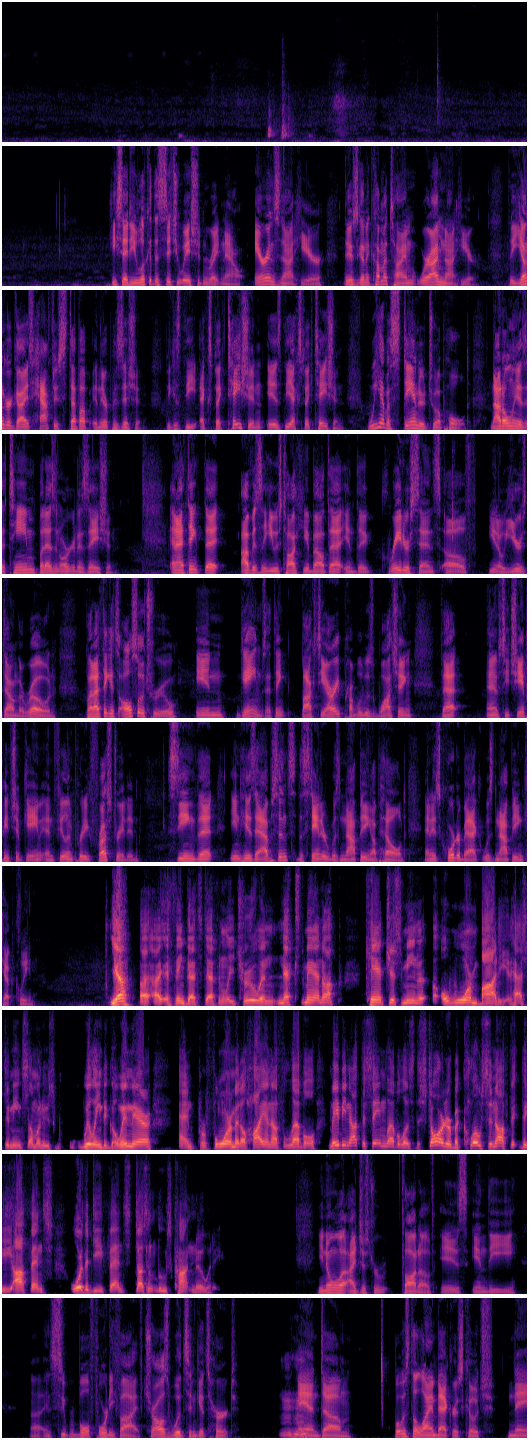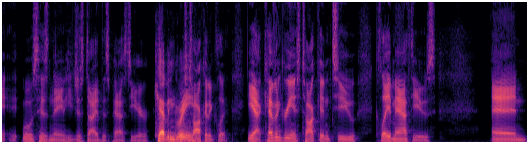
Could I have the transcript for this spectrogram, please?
He said, You look at the situation right now. Aaron's not here. There's going to come a time where I'm not here the younger guys have to step up in their position because the expectation is the expectation. We have a standard to uphold, not only as a team, but as an organization. And I think that obviously he was talking about that in the greater sense of, you know, years down the road. But I think it's also true in games. I think Bakhtiari probably was watching that NFC championship game and feeling pretty frustrated seeing that in his absence, the standard was not being upheld and his quarterback was not being kept clean. Yeah, I, I think that's definitely true. And next man up can't just mean a, a warm body, it has to mean someone who's willing to go in there and perform at a high enough level, maybe not the same level as the starter, but close enough that the offense or the defense doesn't lose continuity. You know what I just re- thought of is in the uh, in Super Bowl 45. Charles Woodson gets hurt. Mm-hmm. And um, what was the linebackers coach name? What was his name? He just died this past year. Kevin Greene. talking to Clay. Yeah, Kevin Greene is talking to Clay Matthews, and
